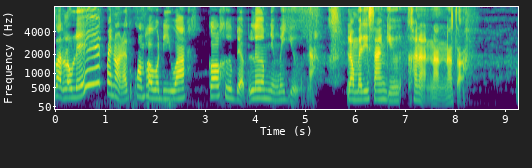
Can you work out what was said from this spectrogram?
สัตว์เราเล็กไปหน่อยนะทุกคนพราวดีว่า ก็คือแบบเริ่มยังไม่เยอะนะ เราไม่ได้สร้างเยอะขนาดนั้นนะจ๊ะ โอ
